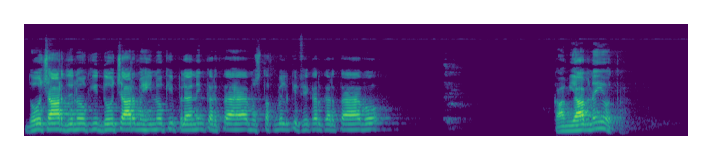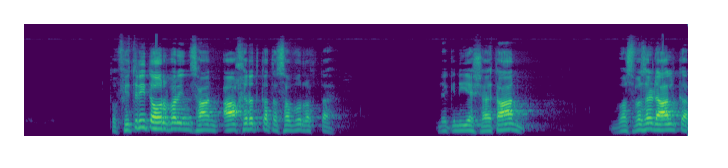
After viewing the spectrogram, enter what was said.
دو چار دنوں کی، دو چار مہینوں کی پلاننگ کرتا ہے، مستقبل کی فکر کرتا ہے، وہ کامیاب نہیں ہوتا۔ تو فطری طور پر انسان آخرت کا تصور رکھتا ہے۔ لیکن یہ شیطان وسوسے ڈال کر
